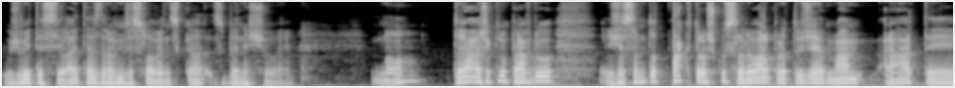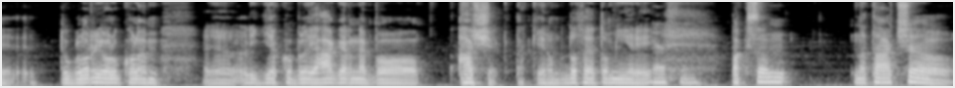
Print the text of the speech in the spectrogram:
užijte si léta, zdravím ze Slovenska, z Benešové. No, to já řeknu pravdu, že jsem to tak trošku sledoval, protože mám rád ty, tu gloriolu kolem eh, lidí, jako byl Jáger nebo Hašek, tak jenom do této míry. Jasně. Pak jsem natáčel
